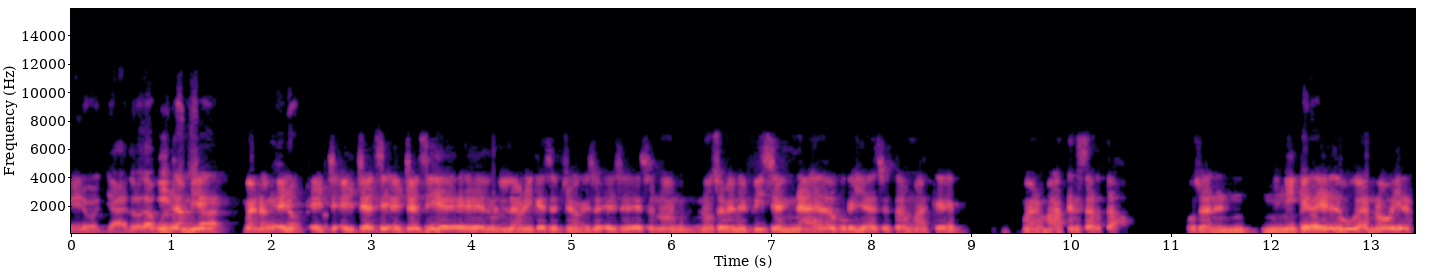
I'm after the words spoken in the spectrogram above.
Pero ya lo de Y también, bueno, El, el, Chelsea, el Chelsea es, la única excepción. Eso, eso, no, no, se beneficia en nada porque ya eso está más que, bueno, más que ensartado. O sea, ni, que deje de jugar Neuer,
